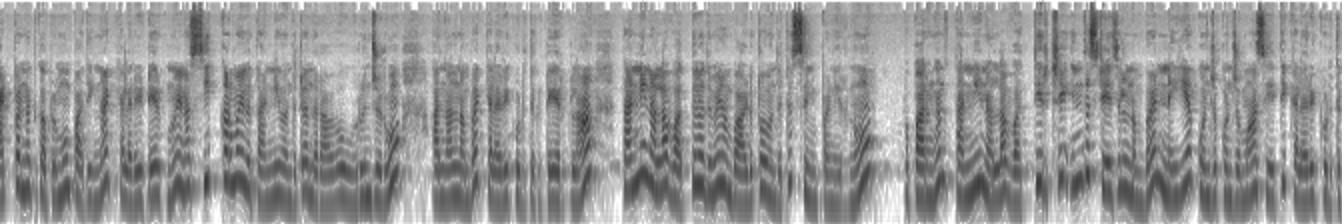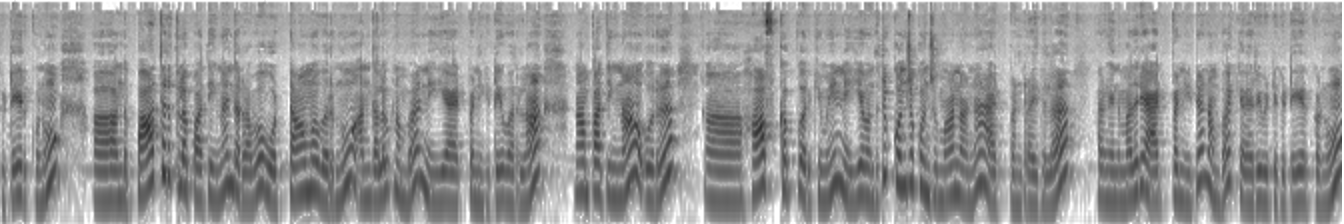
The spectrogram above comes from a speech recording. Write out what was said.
ஆட் பண்ணதுக்கப்புறமும் பார்த்தீங்கன்னா கிளறிட்டே இருக்கணும். ஏன்னா சீக்கிரமாக இந்த தண்ணி வந்துட்டு அந்த ரவை உறிஞ்சிரும். அதனால நம்ம கிளறி கொடுத்துக்கிட்டே இருக்கலாம். தண்ணி நல்லா வத்துனதுமே நம்ம அடுப்பை வந்துட்டு சிம் பண்ணிடணும். இப்போ பாருங்கள் தண்ணி நல்லா வத்திருச்சு. இந்த ஸ்டேஜில் நம்ம நெய்யை கொஞ்சம் கொஞ்சமாக சேர்த்து கிளறி கொடுத்துக்கிட்டே இருக்கணும். அந்த பாத்திரத்தில் பார்த்தீங்கன்னா இந்த ரவை ஒட்டாமல் வரணும். அந்த அளவுக்கு நம்ம நெய்யை ஆட் பண்ணிக்கிட்டே வரலாம். நான் பார்த்தீங்கன்னா ஒரு ஹாஃப் கப் வரைக்குமே நெய்யை வந்துட்டு கொஞ்சம் கொஞ்சமாக நான் ஆட் பண்ணுறேன் இதில். பாருங்கள் இந்த மாதிரி ஆட் பண்ணிவிட்டு நம்ம கிளறி விட்டுக்கிட்டே இருக்கணும்.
